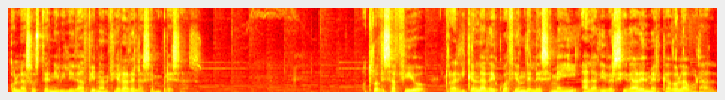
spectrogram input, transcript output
con la sostenibilidad financiera de las empresas. Otro desafío radica en la adecuación del SMI a la diversidad del mercado laboral.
